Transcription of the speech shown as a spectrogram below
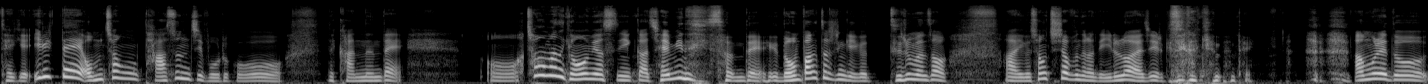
되게 일대 엄청 다순지 모르고 갔는데 어, 처음 하는 경험이었으니까 재미는 있었는데 너무 빵 터진 게 이거 들으면서 아, 이거 청취자분들한테 일러야지 이렇게 생각했는데. 아무래도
